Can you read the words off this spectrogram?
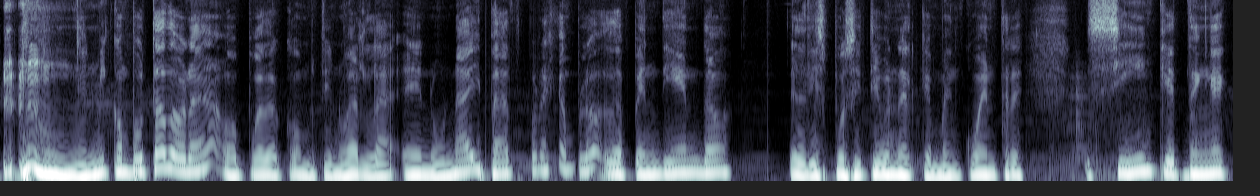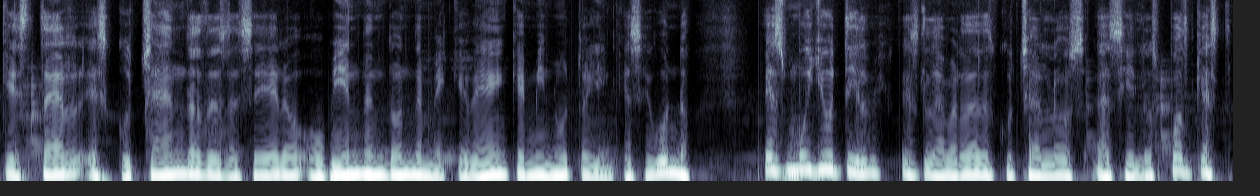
en mi computadora o puedo continuarla en un iPad, por ejemplo, dependiendo el dispositivo en el que me encuentre, sin que tenga que estar escuchando desde cero o viendo en dónde me quedé, en qué minuto y en qué segundo. Es muy útil, es la verdad, escucharlos así los podcasts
